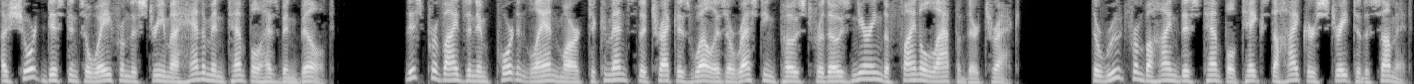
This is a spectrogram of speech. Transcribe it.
A short distance away from the stream a Hanuman temple has been built. This provides an important landmark to commence the trek as well as a resting post for those nearing the final lap of their trek. The route from behind this temple takes the hiker straight to the summit.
